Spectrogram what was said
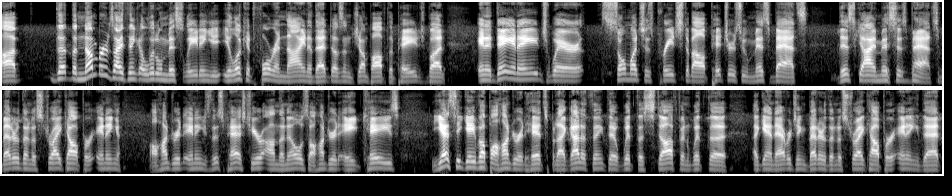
Uh, the the numbers I think a little misleading. You, you look at four and nine, and that doesn't jump off the page. But in a day and age where so much is preached about pitchers who miss bats, this guy misses bats better than a strikeout per inning. 100 innings this past year on the nose, 108 Ks. Yes, he gave up 100 hits, but I got to think that with the stuff and with the again averaging better than a strikeout per inning, that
